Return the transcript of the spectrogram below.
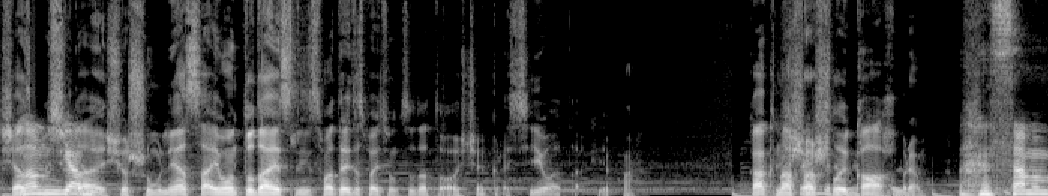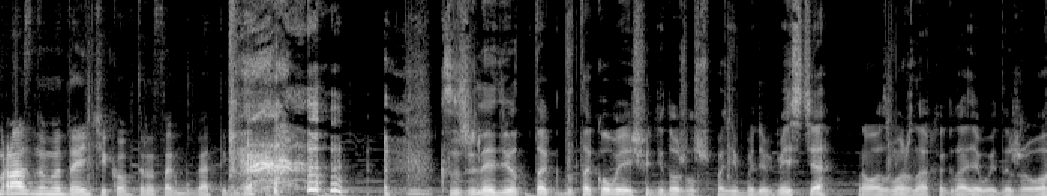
Сейчас Нам бы сюда еще шум леса. И вон туда, если не смотреть, а смотреть вон туда, то вообще красиво так, епа. Как на шашлыках прям. Самым разным иденчиком в трусах богатых, да? К сожалению, так, до такого я еще не дожил, чтобы они были вместе. Но, возможно, когда-нибудь доживу.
